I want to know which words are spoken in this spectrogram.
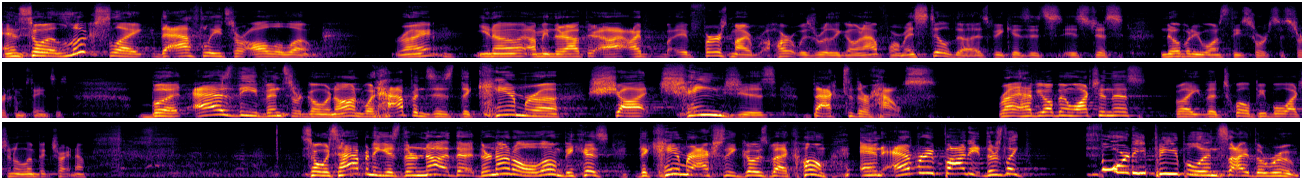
And so it looks like the athletes are all alone right? You know, I mean, they're out there. I, I, at first, my heart was really going out for them. It still does because it's it's just nobody wants these sorts of circumstances. But as the events are going on, what happens is the camera shot changes back to their house, right? Have you all been watching this? Like the 12 people watching Olympics right now. So what's happening is they're not they're not all alone because the camera actually goes back home and everybody there's like 40 people inside the room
